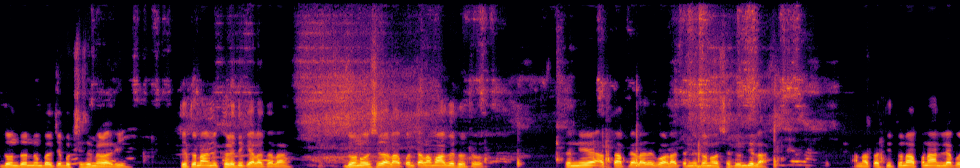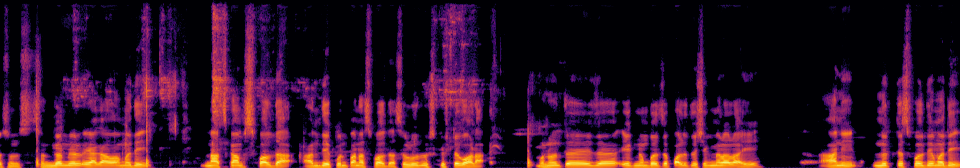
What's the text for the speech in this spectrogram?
दोन दोन नंबरची बक्षिसं मिळाली. तिथून आम्ही खरेदी केला त्याला. दोन वर्ष झाला आपण त्याला मागत होतो. त्यांनी आत्ता आपल्याला घोडा त्यांनी दोन वर्षातून दिला. आणि आता तिथून आपण आणल्यापासून संगमेळ या गावामध्ये नाचकाम स्पर्धा आणि देखूनपणा स्पर्धा सर्व उत्कृष्ट घोडा. म्हणून त्याचं एक नंबरचं पारितोषिक मिळालं आहे आणि नृत्य स्पर्धेमध्ये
